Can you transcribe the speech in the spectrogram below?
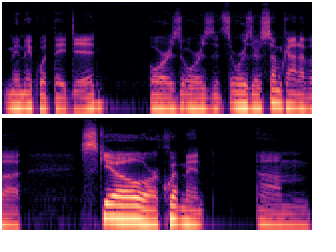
mimic what they did, or is or is it or is there some kind of a skill or equipment um,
